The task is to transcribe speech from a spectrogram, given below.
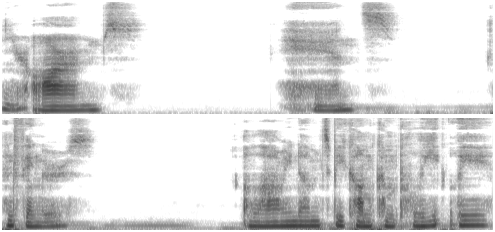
in your arms, hands, and fingers, allowing them to become completely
